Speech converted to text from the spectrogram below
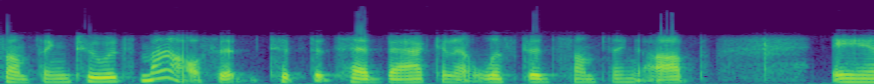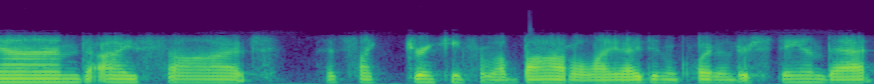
something to its mouth. It tipped its head back and it lifted something up. And I thought, it's like drinking from a bottle. I, I didn't quite understand that.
